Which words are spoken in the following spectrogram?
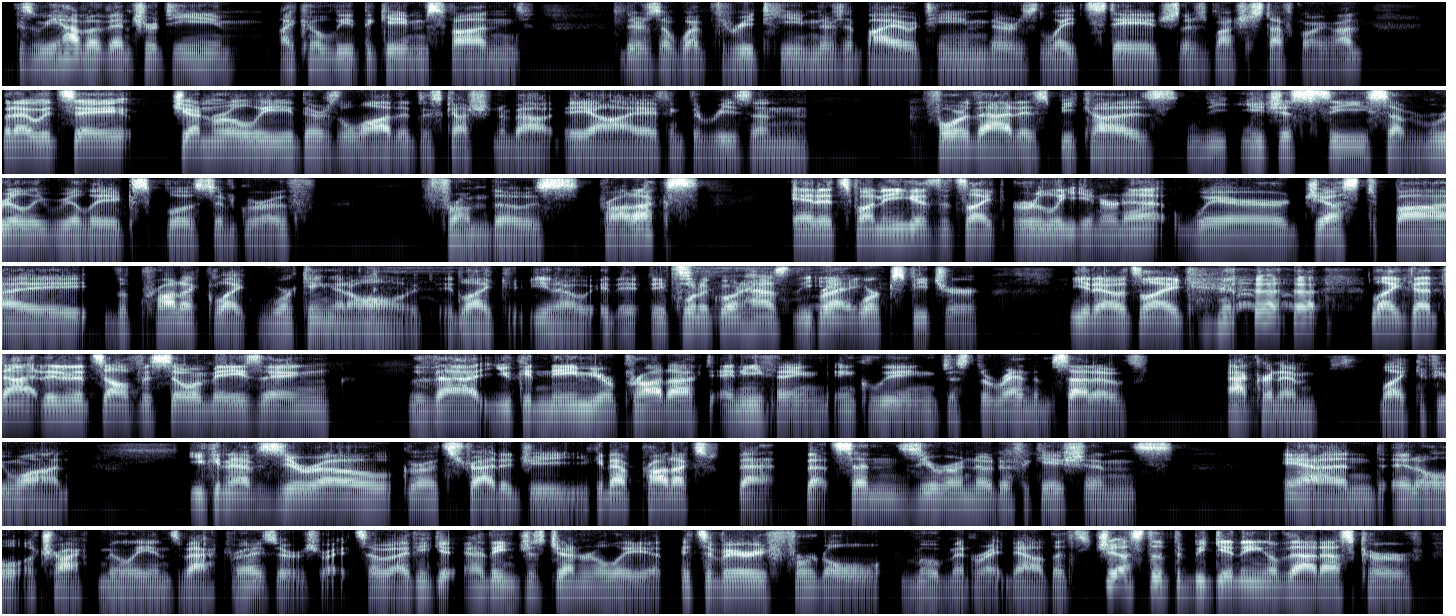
because we have a venture team. I co lead the games fund. There's a Web3 team, there's a bio team, there's late stage, there's a bunch of stuff going on. But I would say generally there's a lot of discussion about AI. I think the reason for that is because you just see some really, really explosive growth from those products. And it's funny because it's like early internet where just by the product like working at all, it, it like, you know, it, it, quote unquote has the Right. it works feature. You know, it's like like that that in itself is so amazing that you can name your product anything, including just a random set of acronyms, like if you want. You can have zero growth strategy. You can have products that that send zero notifications and it'll attract millions of active Right. users, right? So I think it, I think just generally it- it's a very fertile moment right now. That's just at the beginning of that S curve,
